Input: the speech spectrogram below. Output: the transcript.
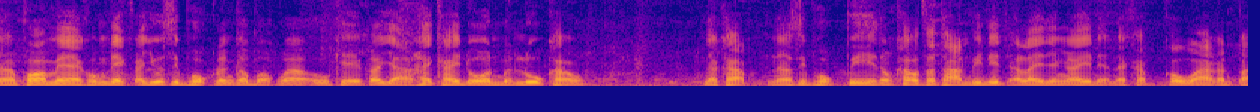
อ่าพ่อแม่ของเด็กอายุ 16 นั่นก็บอกว่าโอเค ก็อย่าให้ใครโดนเหมือนลูกเขานะครับนะ16 ปีต้องเข้าสถานพินิษอะไรยังไงเนี่ยนะครับ ก็ว่ากันไป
